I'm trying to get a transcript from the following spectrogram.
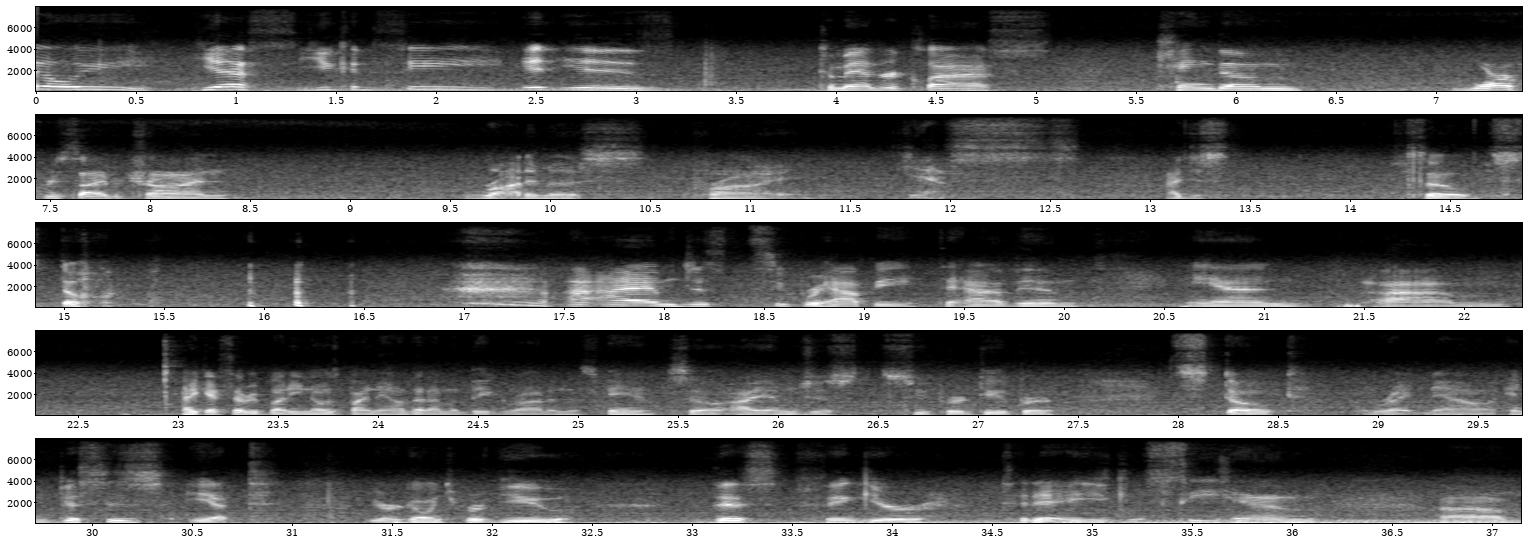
finally, yes, you can see it is Commander Class Kingdom War for Cybertron Rodimus Prime. Yes. I just so stoked. I, am just super happy to have him and um, I guess everybody knows by now that I'm a big Rodimus fan so I am just super duper stoked right now and this is it. We are going to review this figure today. You can see him uh,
